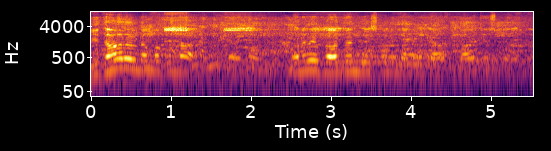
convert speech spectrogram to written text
విధానం నమ్మకుండా మనమే ప్రార్థన చేసుకొని మనమే బాగా చేసుకోవాలి.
